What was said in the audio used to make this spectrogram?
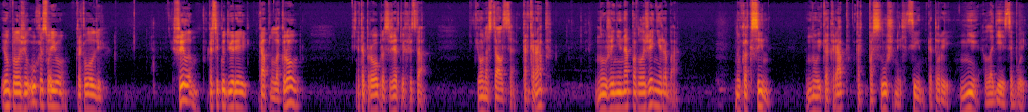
И он положил ухо свое, прокололи шилом косяку дверей, капнула кровь. Это прообраз жертвы Христа. И он остался как раб, но уже не на положении раба, но как сын, но и как раб, как послушный сын, который не владеет собой,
